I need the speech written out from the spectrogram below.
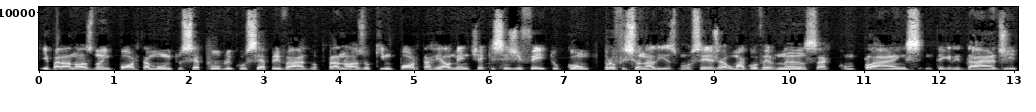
E para nós não importa muito se é público ou se é privado. Para nós o que importa realmente é que seja feito com profissionalismo, ou seja, uma governança, compliance, integridade,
